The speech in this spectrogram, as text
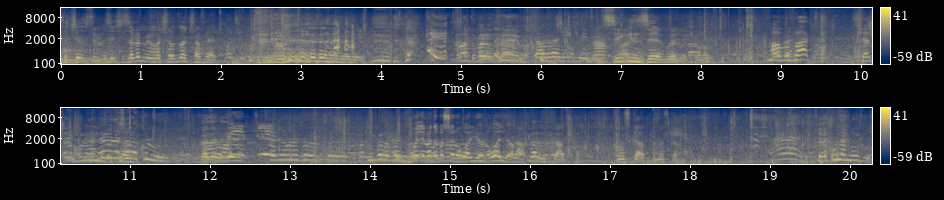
Se ci, se ci sappiamo mi faccio la doccia fredda. Sì, insieme. Avevo fatto. Fate una sola con lui. Con gli fate passare un guaglione, guaglione. Non scappa. Non scappa, non scappa. Una media.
